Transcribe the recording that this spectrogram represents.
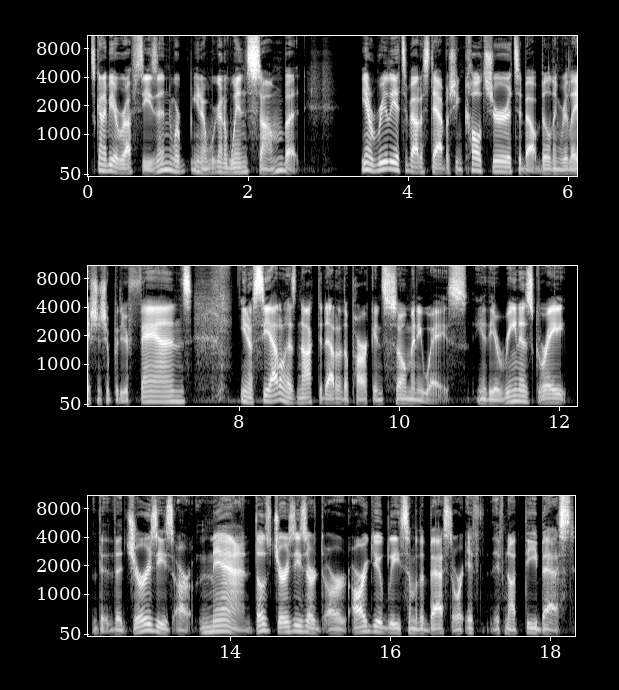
it's going to be a rough season. We're you know we're going to win some, but you know really it's about establishing culture. It's about building relationship with your fans. You know, Seattle has knocked it out of the park in so many ways. You know, the arena's great. The the jerseys are man, those jerseys are are arguably some of the best, or if if not the best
